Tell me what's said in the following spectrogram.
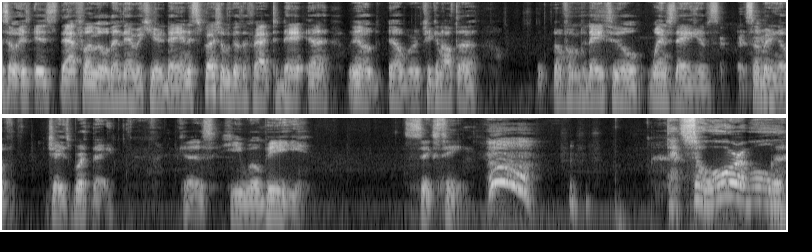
so it's, it's that fun little dynamic here today, and it's special because of the fact today, uh, you know, you know, we're kicking off the from today till Wednesday is celebrating of Jay's birthday because he will be sixteen. That's so horrible.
